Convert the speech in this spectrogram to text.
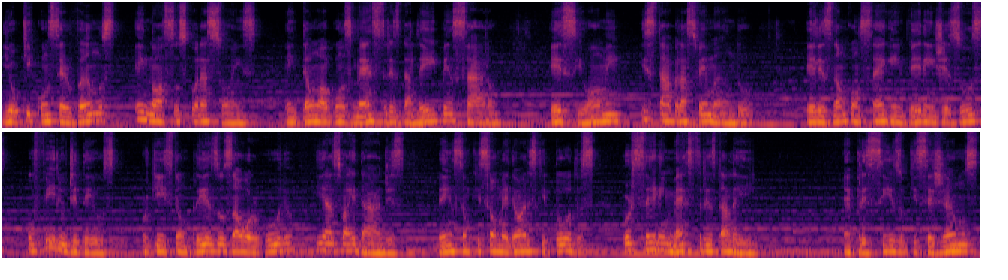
e o que conservamos em nossos corações. Então alguns mestres da lei pensaram: esse homem está blasfemando. Eles não conseguem ver em Jesus o Filho de Deus, porque estão presos ao orgulho e às vaidades pensam que são melhores que todos por serem mestres da lei. É preciso que sejamos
